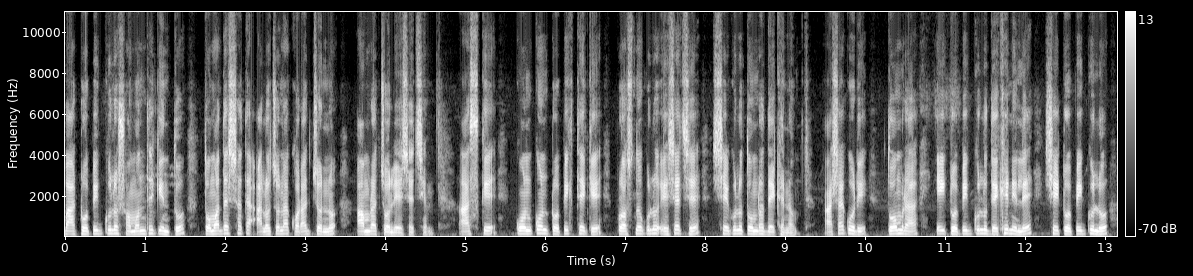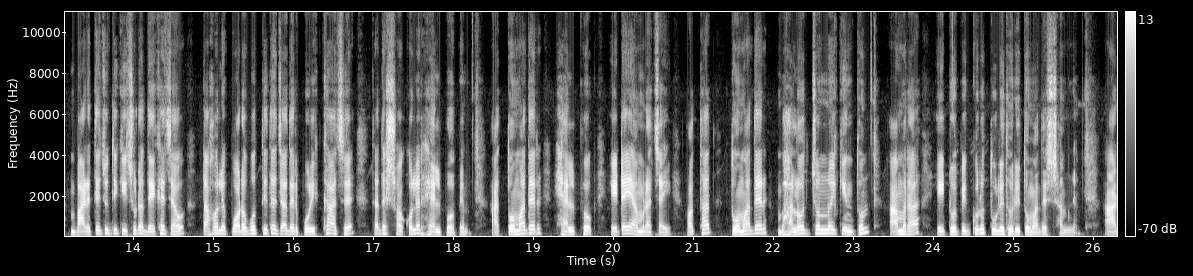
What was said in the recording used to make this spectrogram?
বা টপিকগুলো সম্বন্ধে কিন্তু তোমাদের সাথে আলোচনা করার জন্য আমরা চলে এসেছি। আজকে কোন কোন টপিক থেকে প্রশ্নগুলো এসেছে সেগুলো তোমরা দেখে নাও। আশা করি তোমরা এই টপিকগুলো দেখে নিলে। সেই টপিকগুলো বাড়িতে যদি কিছুটা দেখে যাও, তাহলে পরবর্তীতে যাদের পরীক্ষা আছে, তাদের সকলের হেল্প হবে। আর তোমাদের হেল্প হোক, এটাই আমরা চাই। অর্থাৎ তোমাদের ভালোর জন্যই কিন্তু আমরা এই টপিকগুলো তুলে ধরি তোমাদের সামনে। আর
